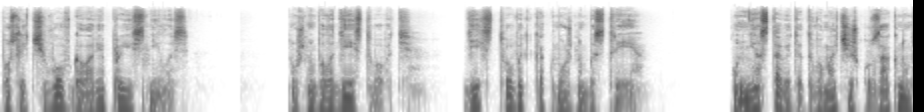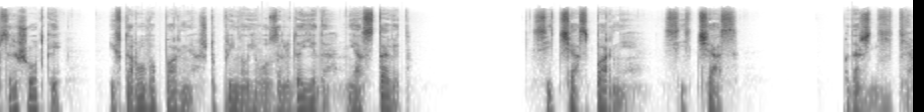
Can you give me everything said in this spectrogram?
после чего в голове прояснилось. Нужно было действовать. Действовать как можно быстрее. Он не оставит этого мальчишку за окном с решеткой, И второго парня, что принял его за людоеда, не оставит. Сейчас, парни, сейчас. Подождите.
